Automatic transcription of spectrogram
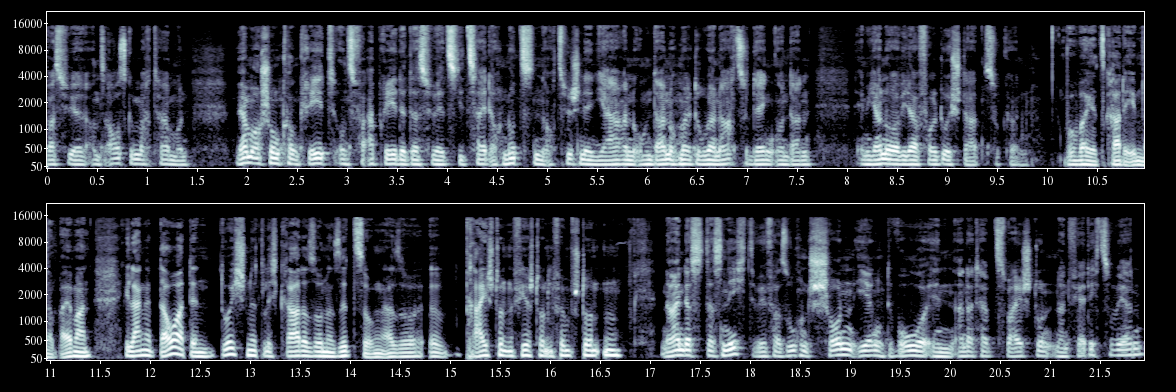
was wir uns ausgemacht haben und wir haben auch schon konkret uns verabredet, dass wir jetzt die Zeit auch nutzen, auch zwischen den Jahren, um da nochmal drüber nachzudenken und dann im Januar wieder voll durchstarten zu können wo wir jetzt gerade eben dabei waren. Wie lange dauert denn durchschnittlich gerade so eine Sitzung? Also äh, drei Stunden, vier Stunden, fünf Stunden? Nein, das, das nicht. Wir versuchen schon irgendwo in anderthalb, zwei Stunden dann fertig zu werden.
